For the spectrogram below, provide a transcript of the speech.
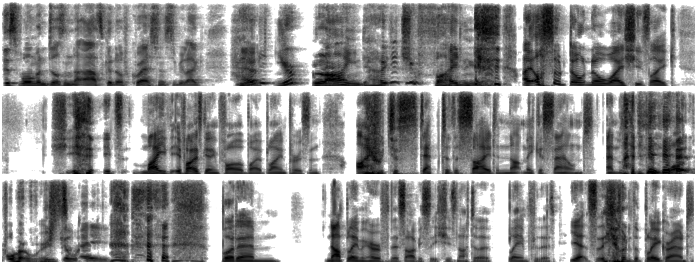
this woman doesn't ask enough questions to be like, "How Yeah. did you're blind? How did you find me?" I also don't know why she's like. She, it's my if I was getting followed by a blind person, I would just step to the side and not make a sound and let them walk forward. Away. but um not blaming her for this obviously she's not to blame for this yeah so they go to the playground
